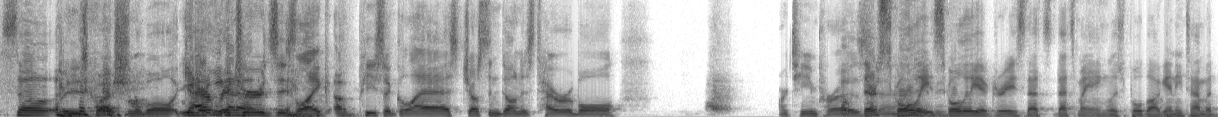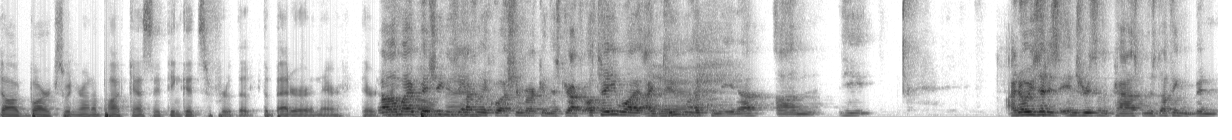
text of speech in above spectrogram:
so he's questionable. Garrett Richards gotta... is like a piece of glass. Justin Dunn is terrible. Martin Perez. Oh, there's yeah, Scully. Maybe. Scully agrees. That's that's my English bulldog. Anytime a dog barks when you're on a podcast, I think it's for the the better in there. They're uh, my pitching oh, is definitely a question mark in this draft. I'll tell you why I yeah. do like Pineda. Um, he, I know he's had his injuries in the past, but there's nothing been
